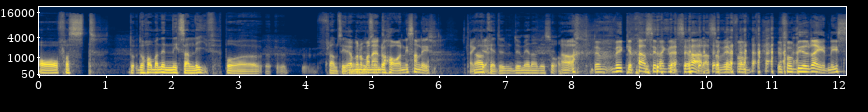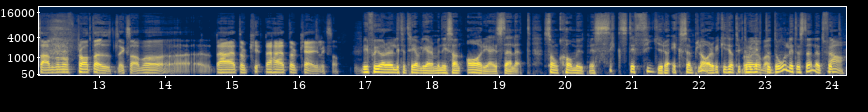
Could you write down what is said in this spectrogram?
Ja, fast då, då har man en Nissan Leaf på framsidan. Ja, men om man ändå har en Nissan Leaf. Okej, okay, du, du menade så. Ja, det är mycket passiv aggressiv här. Alltså, vi, får, vi får bjuda in Nissan och de får prata ut. Liksom. Och det här är ett okej. Okay, okay, liksom. Vi får göra det lite trevligare med Nissan Aria istället. Som kom ut med 64 exemplar, vilket jag tyckte Bra var jobbat. jättedåligt istället. För ja.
